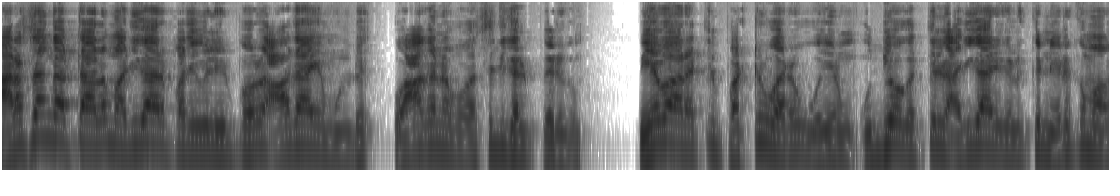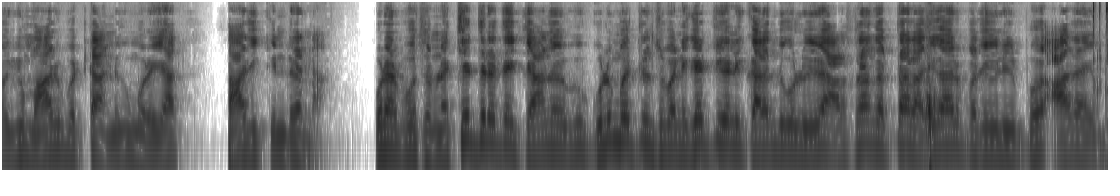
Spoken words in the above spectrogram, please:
அரசாங்கத்தாலும் அதிகார பதவியில் இருப்பவர்கள் ஆதாயம் உண்டு. வாகன வசதிகள் பெருகும். வியாபாரத்தில் பற்று வரவு உயரும். உத்தியோகத்தில் அதிகாரிகளுக்கு நெருக்கமாகவும் மாறுபட்ட அணுகுமுறையால் சாதிக்கின்றன. புனர்பூசம் நட்சத்திரத்தை சார்ந்தவருக்கு குடும்பத்தில் சுப நிகழ்ச்சிகளில் கலந்து கொள்வீர்கள் அரசாங்கத்தால் அதிகார பதவியில் இருப்பவர் ஆதாயம்.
